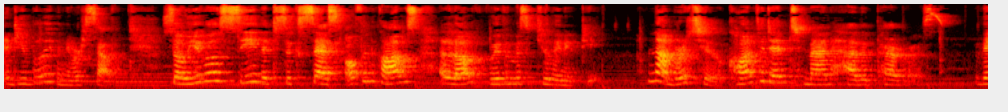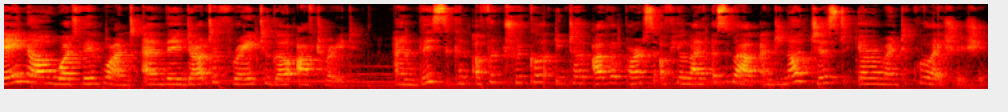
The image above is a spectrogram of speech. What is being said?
and you believe in yourself. So you will see that success often comes along with masculinity. Number two, confident men have a purpose. They know what they want and they don't afraid to go after it. And this can often trickle into other parts of your life as well and not just your romantic relationship.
